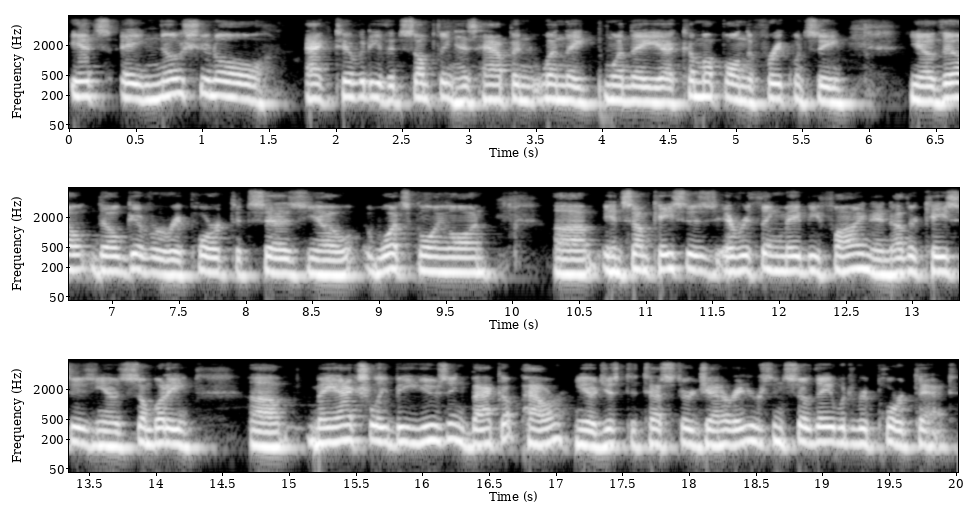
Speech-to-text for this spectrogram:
it's a notional activity that something has happened when they when they uh, come up on the frequency. You know, they'll they'll give a report that says you know what's going on. Um, in some cases, everything may be fine. In other cases, you know, somebody uh, may actually be using backup power, you know, just to test their generators, and so they would report that.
